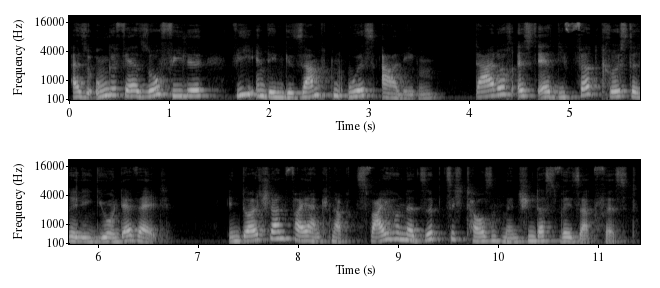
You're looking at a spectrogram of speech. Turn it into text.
also ungefähr so viele, wie in den gesamten USA leben. Dadurch ist er die viertgrößte Religion der Welt. In Deutschland feiern knapp 270.000 Menschen das Vesak-Fest.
